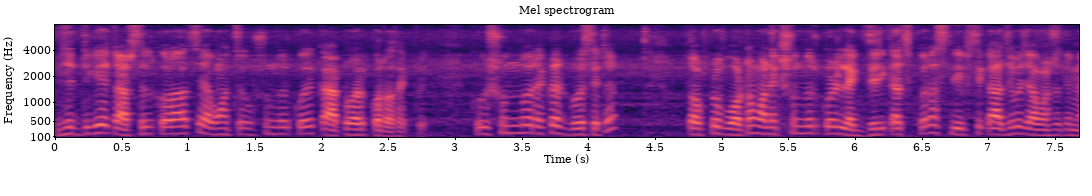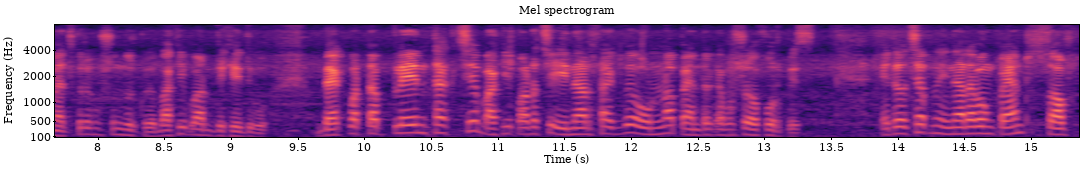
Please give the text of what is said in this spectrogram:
নিচের দিকে টার্সেল করা আছে এবং হচ্ছে খুব সুন্দর করে কাট ওয়ার্ক করা থাকবে। খুব সুন্দর একটা ড্রেস এটা। টপ টু বটম অনেক সুন্দর করে লাক্সারি কাজ করা। স্লিপসে কাজ হবে, জামার সাথে ম্যাচ করে খুব সুন্দর করে। বাকি পার্ট দেখিয়ে দেবো। ব্যাক পার্টটা প্লেন থাকছে, বাকি পার্ট হচ্ছে ইনার থাকবে অন্য প্যান্টের কাপড় সহ ফোর পিস এটা হচ্ছে আপনার ইনার এবং প্যান্ট সফট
